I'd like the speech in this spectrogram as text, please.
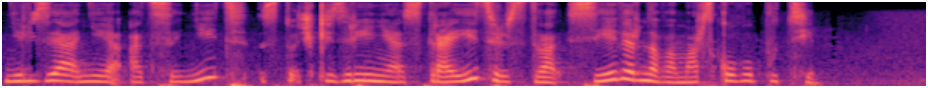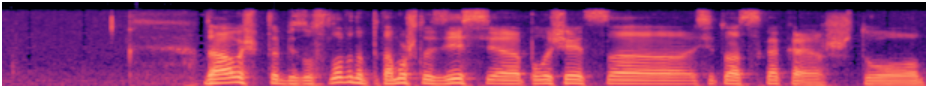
нельзя не оценить с точки зрения строительства Северного морского пути? Да, в общем-то, безусловно, потому что здесь э, получается ситуация какая, что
